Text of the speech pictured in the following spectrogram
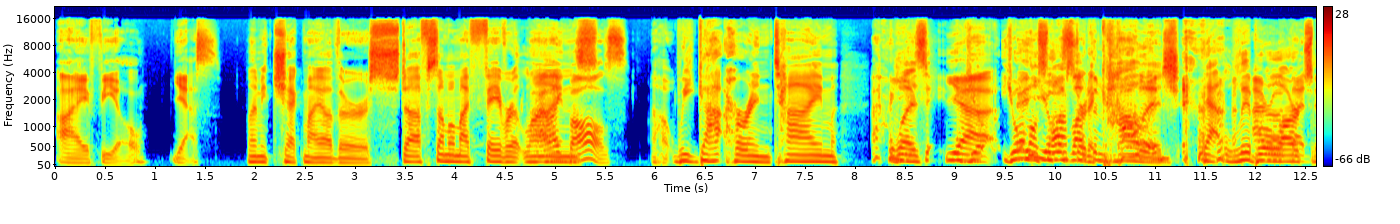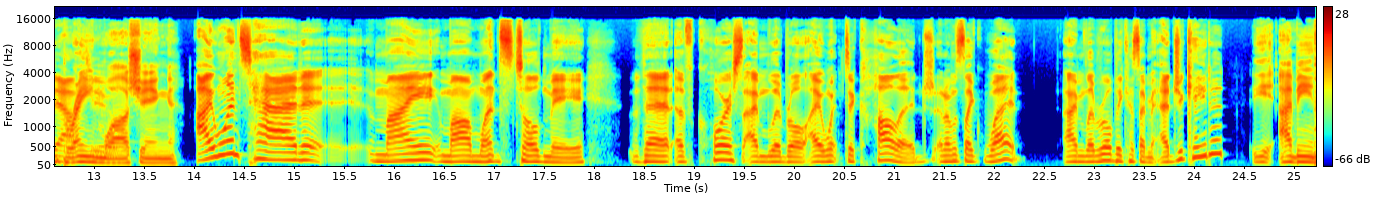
I feel yes. Let me check my other stuff. Some of my favorite lines. I like balls. Uh, we got her in time. Was Yeah. you, you almost You lost almost her to college. college. that I liberal that arts too. brainwashing. I once had uh, my mom once told me that of course I'm liberal. I went to college, and I was like, "What? I'm liberal because I'm educated." Yeah, I mean,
